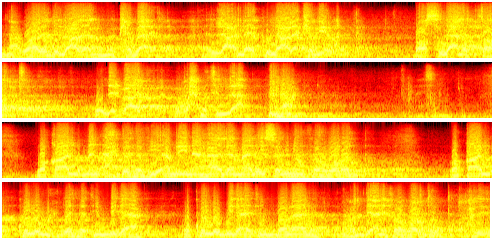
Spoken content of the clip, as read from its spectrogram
نعم وهذا يدل على أنه من الكبائر. اللعن لا يكون على كبيرة. وأصل لعن الطرد والإبعاد من رحمة الله. نعم. وقال من أحدث في أمرنا هذا ما ليس منه فهو رد. وقال كل محدثة بدعة وكل بدعة ضلالة. رد يعني فهو مردود حديث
